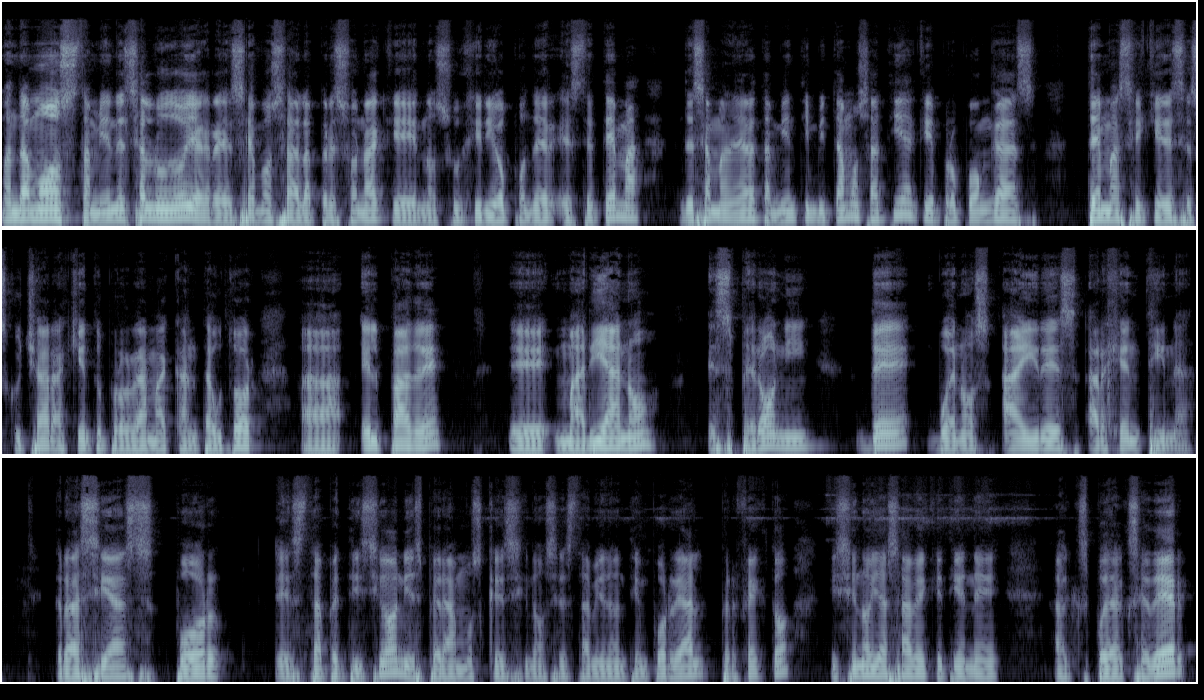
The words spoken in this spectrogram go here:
Mandamos también el saludo y agradecemos a la persona que nos sugirió poner este tema. De esa manera también te invitamos a ti a que propongas temas que quieres escuchar aquí en tu programa Cantautor. a el padre eh, Mariano Speroni de Buenos Aires, Argentina. Gracias por esta petición y esperamos que si nos está viendo en tiempo real, perfecto. Y si no, ya sabe que tiene, puede acceder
